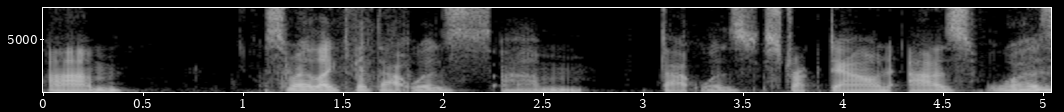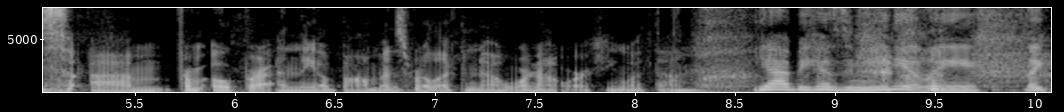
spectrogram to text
Um, so I liked that that was um, that was struck down, as was um, from Oprah and the Obamas were like, no, we're not working with them. Yeah, because immediately, like,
